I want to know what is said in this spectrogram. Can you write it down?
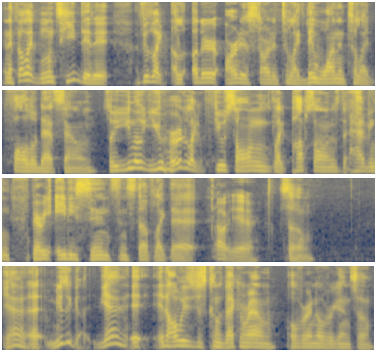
and I felt like once he did it, I feel like other artists started to like they wanted to like follow that sound. So you know, you heard like a few songs like pop songs that having very '80s synths and stuff like that. oh yeah. So, yeah, uh, music, uh, yeah, it, it always just comes back around over and over again. So,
